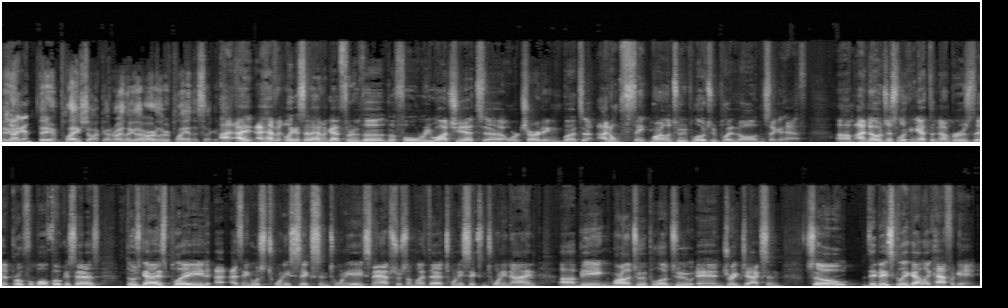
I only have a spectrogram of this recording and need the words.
They Shotgun? didn't, they didn't play shotgun, right? Like they hardly were playing the second. half. I, I, I haven't, like I said, I haven't got through the, the full rewatch yet uh, or charting, but uh, I don't think Marlon Tuipulotu played at all in the second half. Um, I know just looking at the numbers that Pro Football Focus has, those guys played, I, think it was 26 and 28 snaps or something like that, 26 and 29 uh, being Marlon Tuipulotu and Drake Jackson. So they basically got like half a game.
